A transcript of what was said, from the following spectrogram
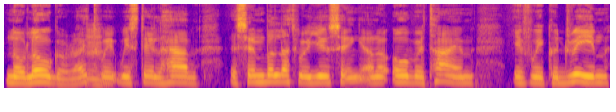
no logo right? Mm. we, we still have a symbol that we're using and over time if we could dream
